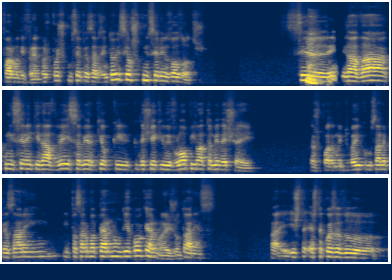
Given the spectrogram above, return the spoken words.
forma diferente, mas depois comecei a pensar assim, então e se eles se conhecerem uns aos outros? ser a entidade A, conhecer a entidade B e saber que eu que deixei aqui o envelope e lá também deixei. Eles podem muito bem começar a pensar em, em passar uma perna um dia qualquer, não é? Juntarem-se. Esta coisa do,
